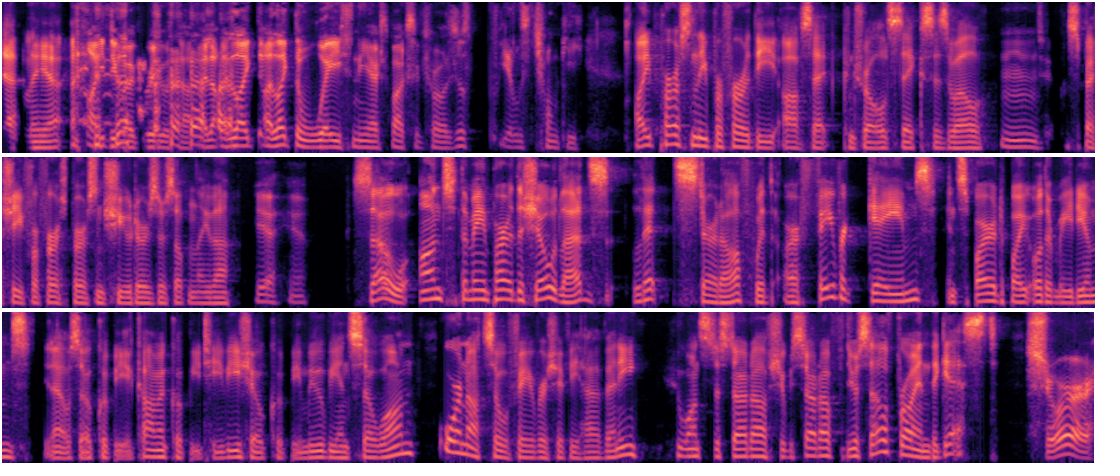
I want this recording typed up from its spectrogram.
Definitely, yeah. I do agree with that. I, I like I like the weight in the Xbox controller. It just feels chunky. I personally prefer the offset control sticks as well, Mm. especially for first person shooters or something like that. Yeah, yeah. So, on to the main part of the show, lads. Let's start off with our favorite games inspired by other mediums. You know, so it could be a comic, could be a TV show, could be a movie, and so on. Or not so favorite if you have any. Who wants to start off? Should we start off with yourself, Brian, the guest? Sure.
